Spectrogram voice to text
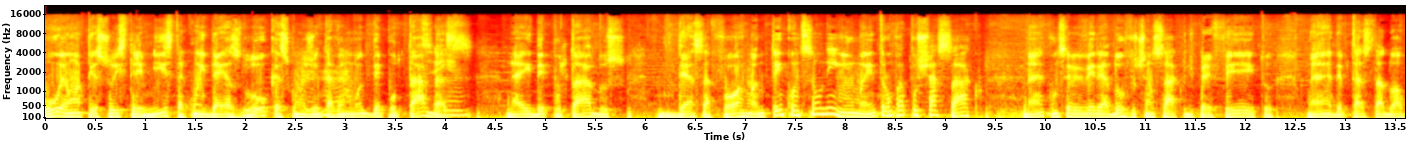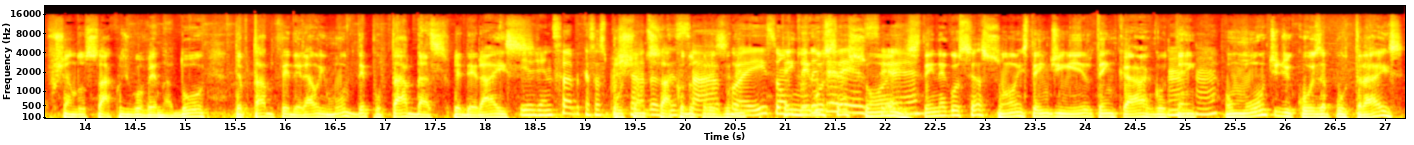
ou é uma pessoa extremista com ideias loucas, como uhum. a gente está vendo um monte de deputadas. Sim né, e deputados dessa forma não tem condição nenhuma, entram para puxar saco, né? Como você vê vereador puxando saco de prefeito, né? Deputado estadual puxando o saco de governador, deputado federal imundo, deputadas federais. E a gente sabe que essas puxadas puxando saco de do saco presidente. aí são tem negociações, é. tem negociações, tem dinheiro, tem cargo, tem um monte de coisa por trás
